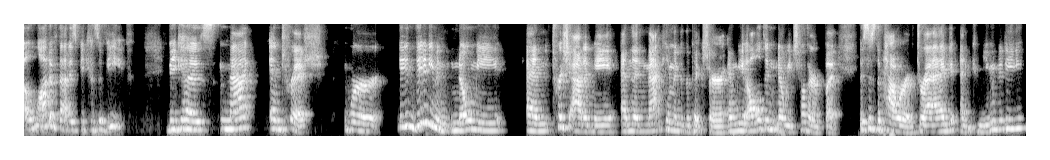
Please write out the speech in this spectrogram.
a lot of that is because of Eve, because Matt and Trish were they didn't, they didn't even know me and Trish added me, and then Matt came into the picture, and we all didn't know each other. But this is the power of drag and community.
